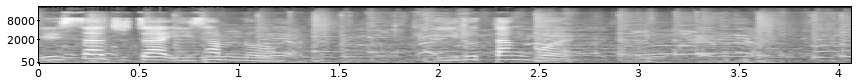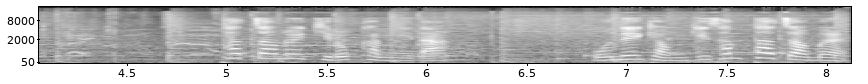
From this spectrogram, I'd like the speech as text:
1사 주자 2, 3루. 2루 땅볼. 타점을 기록합니다. 오늘 경기 3타점을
